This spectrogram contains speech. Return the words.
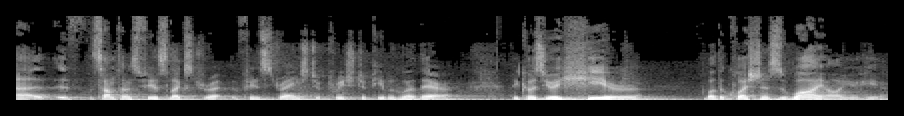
Uh, it sometimes feels like stra- feels strange to preach to people who are there because you're here, but the question is, why are you here?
